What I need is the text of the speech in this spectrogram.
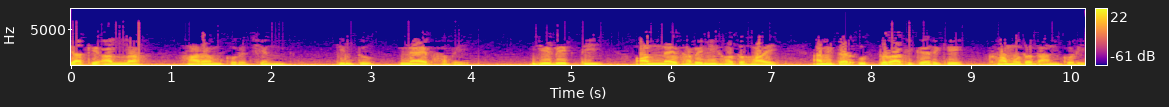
যাকে আল্লাহ হারাম করেছেন কিন্তু ন্যায়ভাবে যে ব্যক্তি অন্যায়ভাবে নিহত হয় আমি তার উত্তরাধিকারীকে ক্ষমতা দান করি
